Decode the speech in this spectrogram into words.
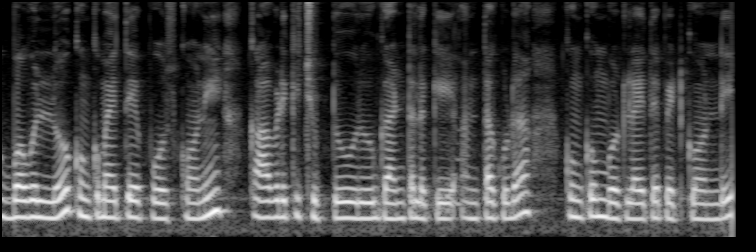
ఒక్కొక్క బౌల్లో కుంకుమ అయితే పోసుకొని కావిడికి చుట్టూరు గంటలకి అంతా కూడా కుంకుమ బొట్లు అయితే పెట్టుకోండి.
